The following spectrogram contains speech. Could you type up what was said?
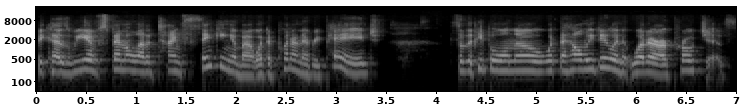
because we have spent a lot of time thinking about what to put on every page, so that people will know what the hell we do and what our approach is.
